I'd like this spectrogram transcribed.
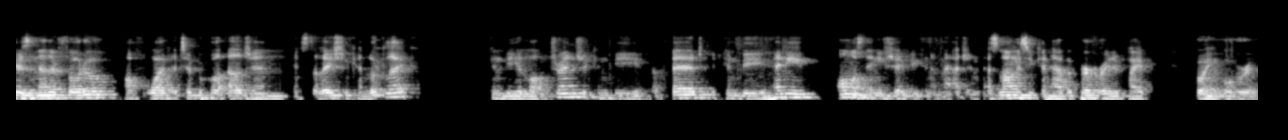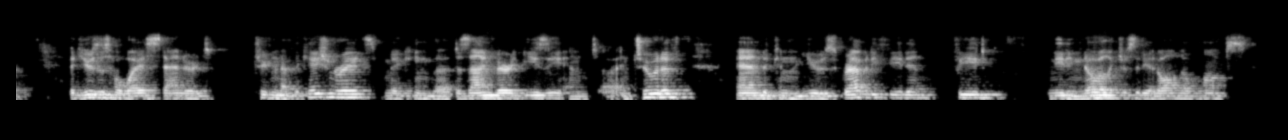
Here's another photo of what a typical Eljen installation can look like It can be a long trench, it can be a bed, it can be any, almost any shape you can imagine, as long as you can have a perforated pipe going over it. It uses Hawaii's standard treatment application rates, making the design very easy and uh, intuitive. And it can use gravity feed in, feed, needing no electricity at all, no pumps,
